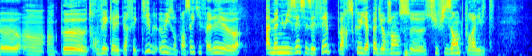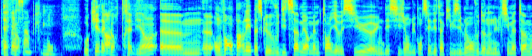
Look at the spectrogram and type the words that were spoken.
euh, on, on peut trouver qu'elle est perfectible, eux, ils ont pensé qu'il fallait euh, amenuiser ses effets parce qu'il n'y a pas d'urgence euh, suffisante pour aller vite. Pour D'accord. faire simple. Bon. Ok, d'accord, très bien. Euh, euh, on va en parler parce que vous dites ça, mais en même temps, il y a aussi eu euh, une décision du Conseil d'État qui visiblement vous donne un ultimatum.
